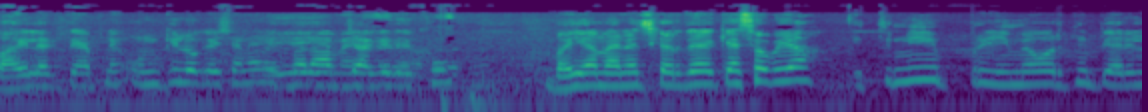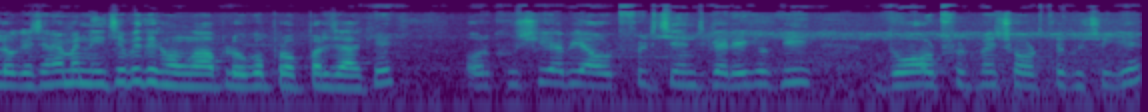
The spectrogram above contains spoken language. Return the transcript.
भाई लगते हैं अपने। उनकी लोकेशन है एक बार आप जाके देखो। भैया मैनेज कर हैं कैसे हो भैया? इतनी प्रीमियम और इतनी प्यारी लोकेशन है। मैं नीचे भी दिखाऊँगा आप लोगों को प्रॉपर जाके। और खुशी अभी आउटफिट चेंज करिए क्योंकि दो आउटफिट में शॉर्ट थे खुशी के।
